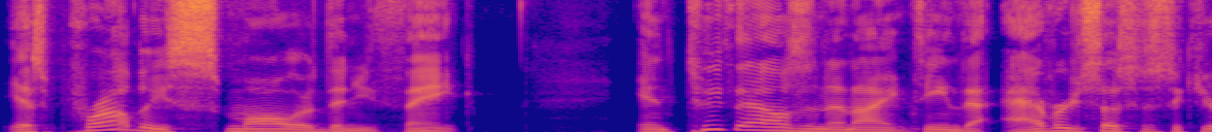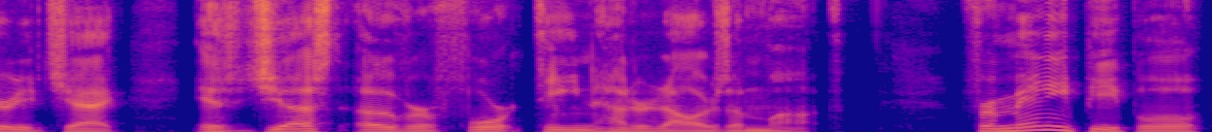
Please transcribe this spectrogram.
is Probably Smaller Than You Think. In 2019, the average Social Security check is just over $1,400 a month. For many people,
